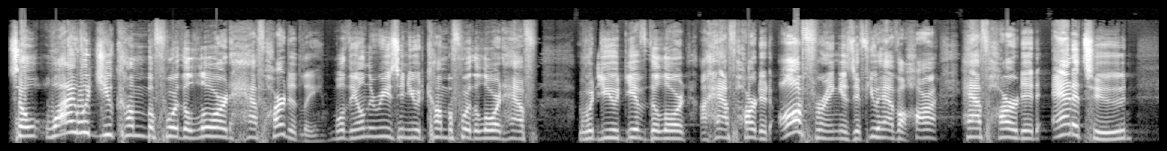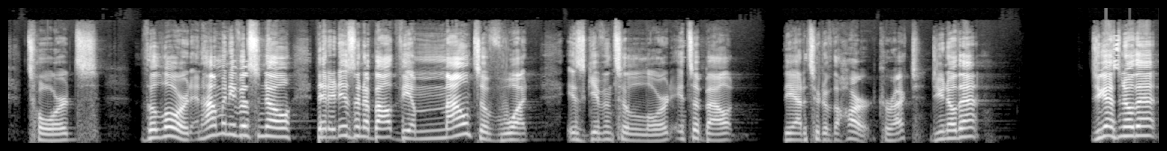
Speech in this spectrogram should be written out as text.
So why would you come before the Lord half-heartedly? Well, the only reason you would come before the Lord half would you give the Lord a half-hearted offering is if you have a half-hearted attitude towards the Lord. And how many of us know that it isn't about the amount of what is given to the Lord, it's about the attitude of the heart, correct? Do you know that? Do you guys know that?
